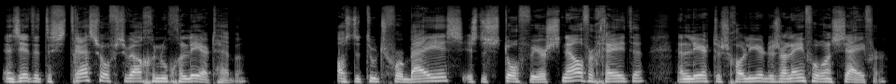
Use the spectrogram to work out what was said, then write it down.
en zitten te stressen of ze wel genoeg geleerd hebben. Als de toets voorbij is, is de stof weer snel vergeten en leert de scholier dus alleen voor een cijfer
